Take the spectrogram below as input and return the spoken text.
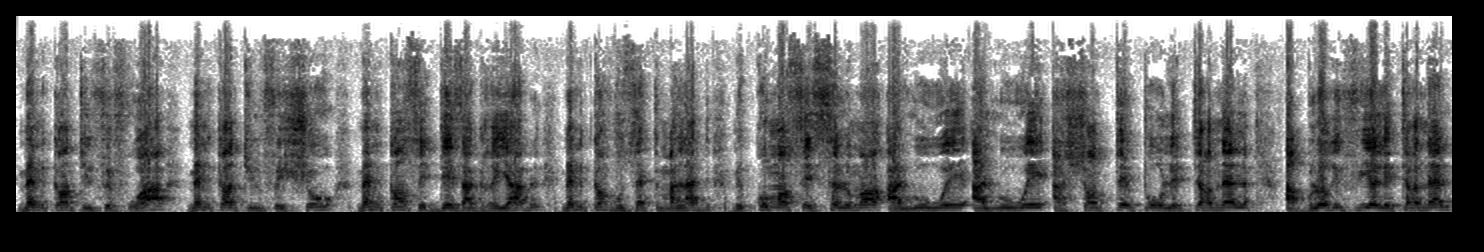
même quand il fait froid, même quand il fait chaud, même quand c'est désagréable, même quand vous êtes malade, mais commencez seulement à louer, à louer, à chanter pour l'éternel, à glorifier l'éternel,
